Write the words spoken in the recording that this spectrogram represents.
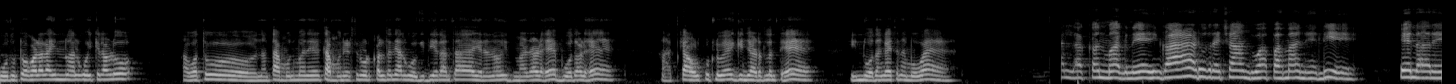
ಬೋದುಟ್ಟು ಹೋಗಳಲ್ಲ ಇನ್ನು ಅಲ್ಲಿ ಹೋಯ್ತಿಲ್ಲ ಅವಳು. ಅವತ್ತು ನನ್ನ ತಮ್ಮನ ಮನೆ ತಮ್ಮನ ಇರ್ತೀನಿ ನೋಡ್ಕೊಳ್ತಾನೆ ಅಲ್ಲಿ ಹೋಗಿದ್ದೀರ ಅಂತ ಏನೇನೋ ಇದು ಮಾಡಾಳೆ ಬೋದಾಳೆ. ಅದಕ್ಕೆ ಅವಳು ಕುಟ್ಲುವೆ ಗಿಂಜಾಡ್ದಂತೆ ಇನ್ನು ಓದಂಗೈತೆ ನಮ್ಮವ್ವ ಅಲ್ಲ ಕಣ್ ಮಗನೇ ಹಿಂಗ ಆಡಿದ್ರೆ ಚಂದ್ವಪ್ಪ ಮನೇಲಿ. ಏನಾರೇ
